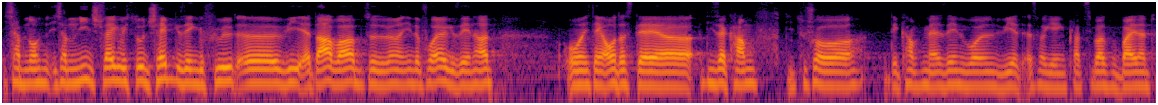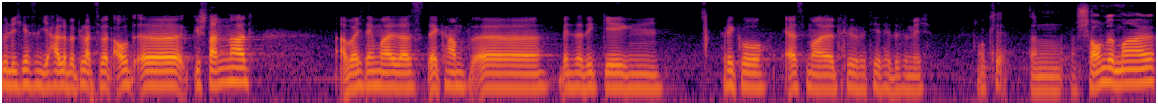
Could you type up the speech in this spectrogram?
ich habe noch, hab noch nie ein Schwergewicht so in Shape gesehen gefühlt, äh, wie er da war, beziehungsweise wenn man ihn da vorher gesehen hat. Und ich denke auch, dass der, dieser Kampf, die Zuschauer den Kampf mehr sehen wollen, wie jetzt erstmal gegen Platzibat, wobei natürlich gestern die Halle bei Platzibat out, äh, gestanden hat. Aber ich denke mal, dass der Kampf äh, Benzadik gegen Rico erstmal Priorität hätte für mich. Okay, dann schauen wir mal,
